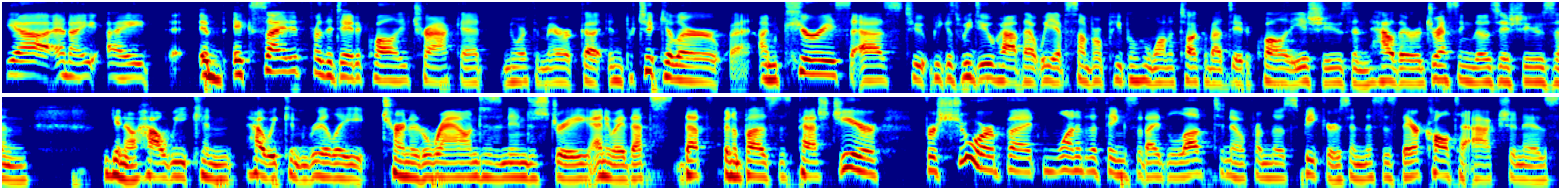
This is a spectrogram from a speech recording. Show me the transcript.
yeah, and I I am excited for the data quality track at North America in particular. I'm curious as to because we do have that. We have several people who want to talk about data quality issues and how they're addressing those issues, and you know how we can how we can really turn it around as an industry. Anyway, that's that's been a buzz this past year for sure. But one of the things that I'd love to know from those speakers, and this is their call to action, is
